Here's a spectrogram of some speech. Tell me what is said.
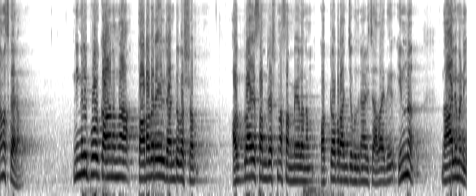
നമസ്കാരം. നിങ്ങളിപ്പോൾ കാണുന്ന തടവരയിൽ രണ്ട് വർഷം അഭിപ്രായ സംരക്ഷണ സമ്മേളനം ഒക്ടോബർ അഞ്ച് ബുധനാഴ്ച അതായത് ഇന്ന് നാല് മണി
